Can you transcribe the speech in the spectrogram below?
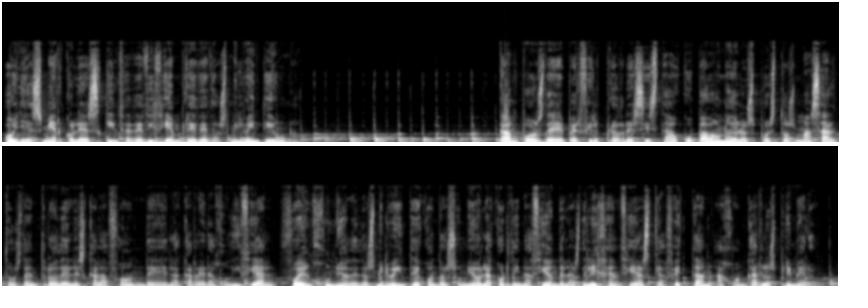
Hoy es miércoles 15 de diciembre de 2021. Campos, de perfil progresista, ocupaba uno de los puestos más altos dentro del escalafón de la carrera judicial. Fue en junio de 2020 cuando asumió la coordinación de las diligencias que afectan a Juan Carlos I.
